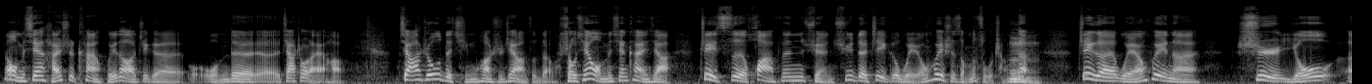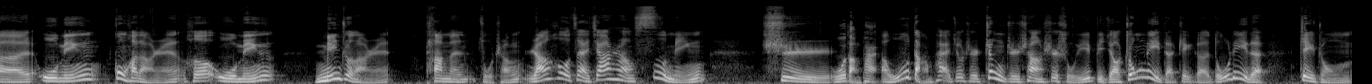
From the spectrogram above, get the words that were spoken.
那我们先还是看回到这个我们的加州来哈。加州的情况是这样子的。首先，我们先看一下这次划分选区的这个委员会是怎么组成的。这个委员会呢，是由呃五名共和党人和五名民主党人他们组成，然后再加上四名是无党派啊，无党派就是政治上是属于比较中立的这个独立的这种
